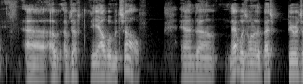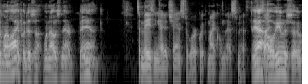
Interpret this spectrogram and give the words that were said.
uh, of, of just the album itself. And uh, that was one of the best periods of my life when, was, when I was in that band. It's amazing you had a chance to work with Michael Nesmith. Yeah, I- oh, he was a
